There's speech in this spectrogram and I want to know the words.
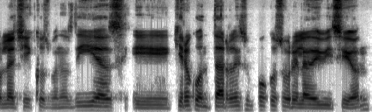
Hola chicos, buenos días. Eh, quiero contarles un poco sobre la división.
